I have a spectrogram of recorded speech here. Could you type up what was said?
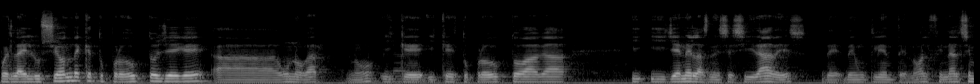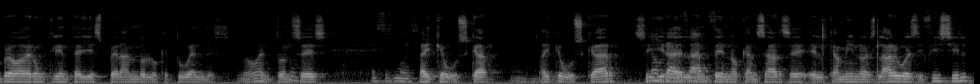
pues la ilusión de que tu producto llegue a un hogar, ¿no? Claro. que, y que tu producto haga y, y llene las necesidades de, de un cliente, ¿no? Al final siempre va a haber un cliente ahí esperando lo que tú vendes, ¿no? Entonces Eso es muy hay que buscar, hay que buscar, seguir adelante, no cansarse. El camino es largo, es difícil,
